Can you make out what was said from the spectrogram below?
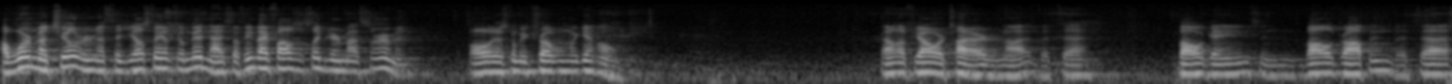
I warned my children, I said, Y'all stay up till midnight, so if anybody falls asleep during my sermon, oh, there's going to be trouble when we get home. I don't know if y'all are tired or not, but uh, ball games and ball dropping, but uh,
